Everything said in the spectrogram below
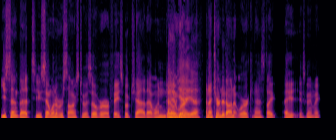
you sent that you sent one of her songs to us over our Facebook chat that one day Oh yeah, yeah. and I turned it on at work and I was like I it was going like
